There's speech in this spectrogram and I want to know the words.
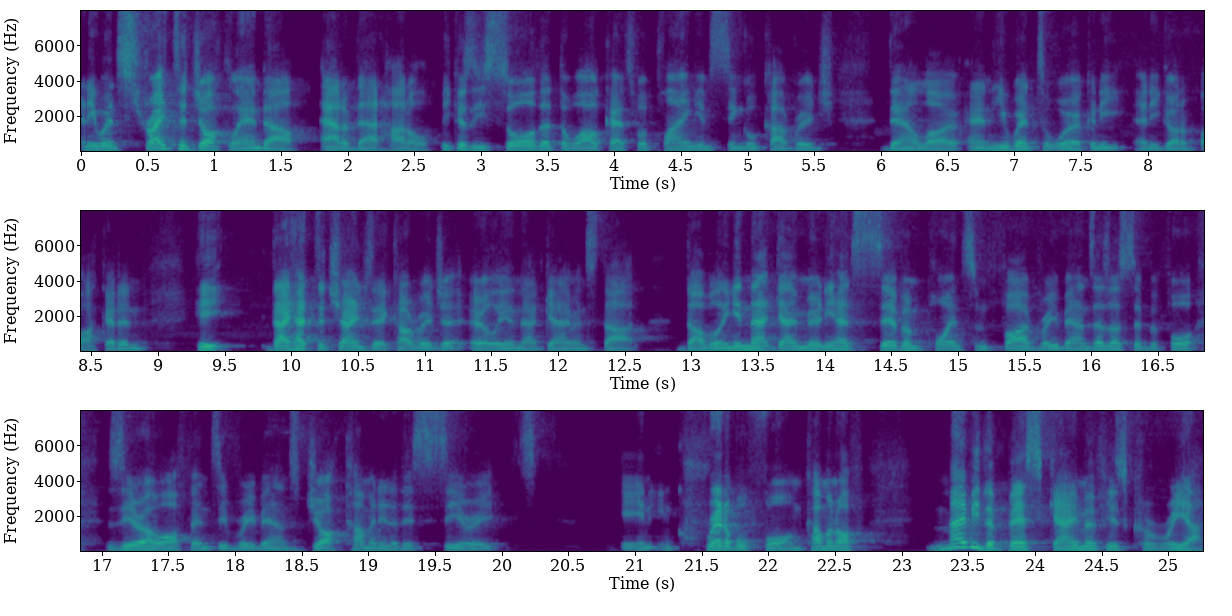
and he went straight to Jock Landale out of that huddle because he saw that the Wildcats were playing him single coverage down low, and he went to work and he and he got a bucket. And he they had to change their coverage early in that game and start doubling. In that game, Mooney had seven points and five rebounds. As I said before, zero offensive rebounds. Jock coming into this series in incredible form, coming off maybe the best game of his career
